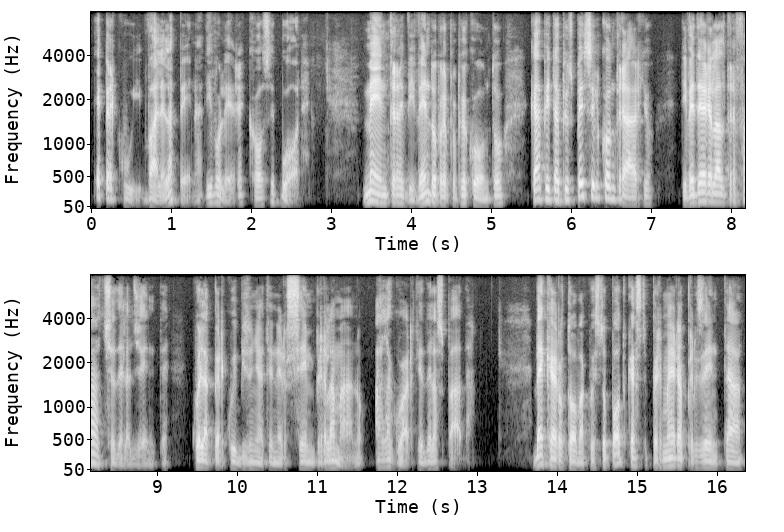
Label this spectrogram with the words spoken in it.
e per cui vale la pena di volere cose buone. Mentre, vivendo per proprio conto, capita più spesso il contrario, di vedere l'altra faccia della gente, quella per cui bisogna tenere sempre la mano alla guardia della spada. Becca Rotova, questo podcast per me rappresenta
